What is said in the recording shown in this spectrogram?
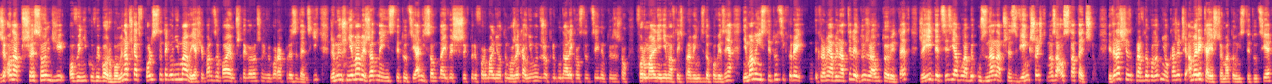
że ona przesądzi o wyniku wyboru, bo my na przykład w Polsce tego nie mamy. Ja się bardzo bałem przy tegorocznych wyborach prezydenckich, że my już nie mamy żadnej instytucji, ani Sąd Najwyższy, który formalnie o tym orzekał, nie mówiąc już o Trybunale Konstytucyjnym, który zresztą formalnie nie ma w tej sprawie nic do powiedzenia, nie mamy instytucji, której, która miałaby na tyle duży autorytet, że jej decyzja byłaby uznana przez większość no, za ostateczną. I teraz się prawdopodobnie okaże, czy Ameryka jeszcze ma tą instytucję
